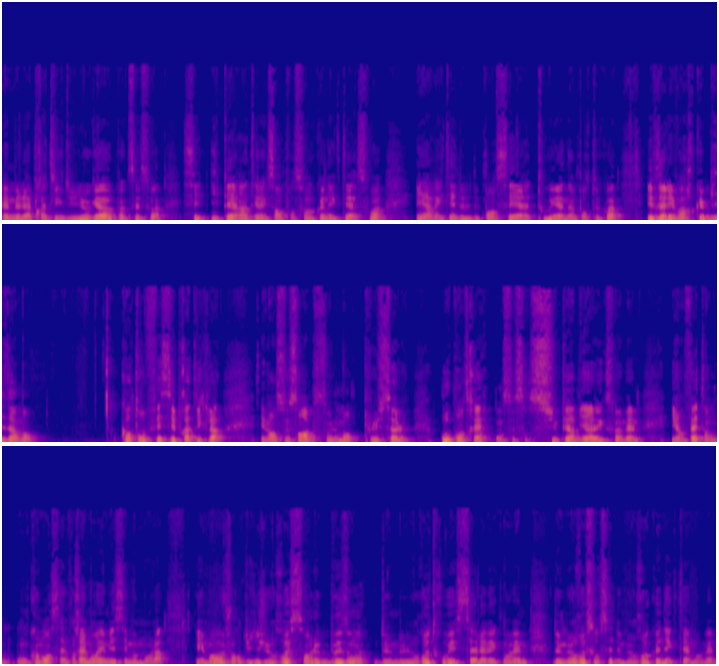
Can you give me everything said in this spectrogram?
Même la pratique du yoga ou quoi que ce soit, c'est hyper intéressant pour se reconnecter à soi et arrêter de, de penser à tout et à n'importe quoi. Et vous allez voir que bizarrement, quand on fait ces pratiques-là, eh ben on se sent absolument plus seul. Au contraire, on se sent super bien avec soi-même. Et en fait, on, commence à vraiment aimer ces moments-là. Et moi, aujourd'hui, je ressens le besoin de me retrouver seul avec moi-même, de me ressourcer, de me reconnecter à moi-même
